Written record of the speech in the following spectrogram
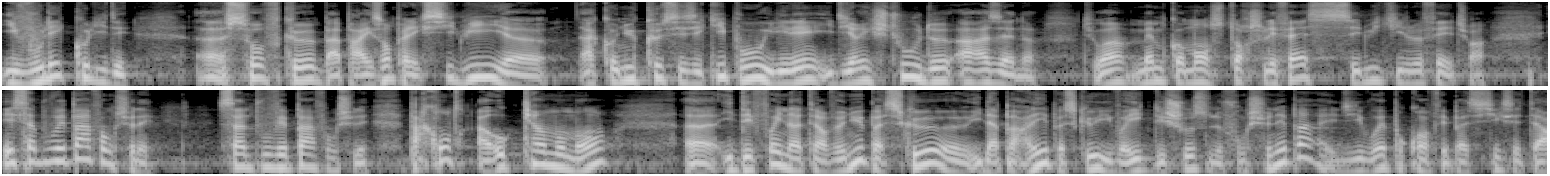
Il voulait collider. Euh, sauf que, bah, par exemple, Alexis, lui, euh, a connu que ses équipes où il, dirige tout de A à Z. Tu vois, même comment on se torche les fesses, c'est lui qui le fait. Tu vois. Et ça ne pouvait pas fonctionner. Ça ne pouvait pas fonctionner. Par contre, à aucun moment, des fois, il est intervenu parce que il a parlé, parce qu'il voyait que des choses ne fonctionnaient pas. Il dit, ouais, pourquoi on fait pas ci, etc.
